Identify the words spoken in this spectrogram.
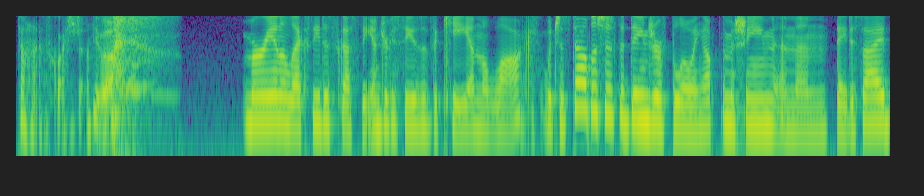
Don't ask questions. Murray and Alexei discuss the intricacies of the key and the lock, which establishes the danger of blowing up the machine, and then they decide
